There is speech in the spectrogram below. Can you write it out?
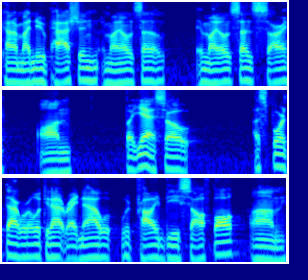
kind of my new passion in my own sense. In my own sense, sorry. Um, but yeah, so a sport that we're looking at right now would probably be softball. Um,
